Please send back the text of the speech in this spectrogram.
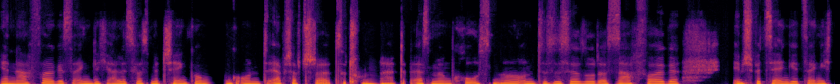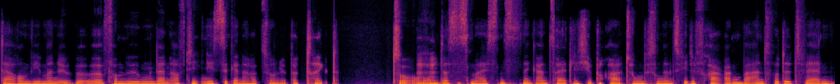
Ja, Nachfolge ist eigentlich alles, was mit Schenkung und Erbschaftssteuer zu tun hat. Erstmal im Großen. Ne? Und es ist ja so, dass Nachfolge, im Speziellen geht es eigentlich darum, wie man Vermögen dann auf die nächste Generation überträgt. So, mhm. und das ist meistens eine ganzheitliche Beratung, müssen ganz viele Fragen beantwortet werden.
